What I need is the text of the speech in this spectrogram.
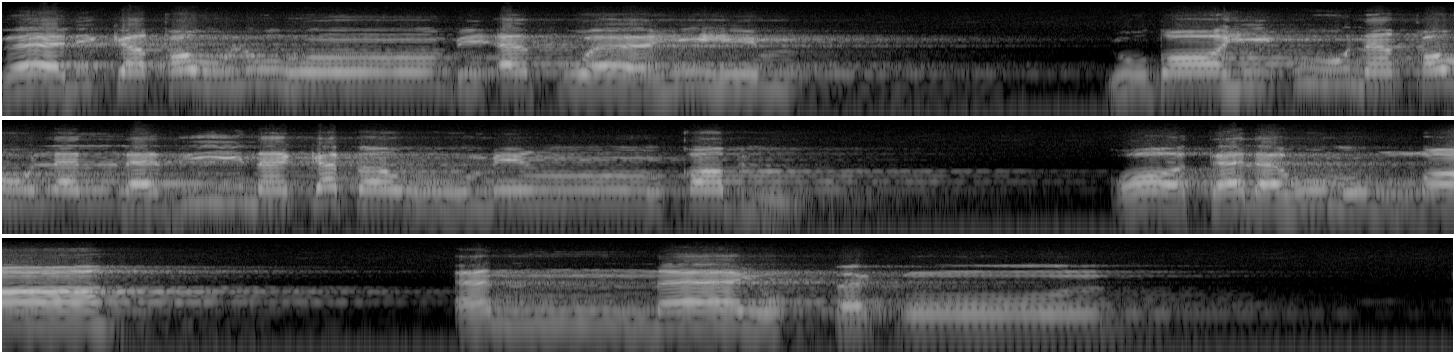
ذلك قولهم بأفواههم. يضاهئون قول الذين كفروا من قبل. قاتلهم الله. أنا يؤفكون.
